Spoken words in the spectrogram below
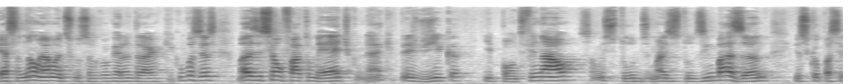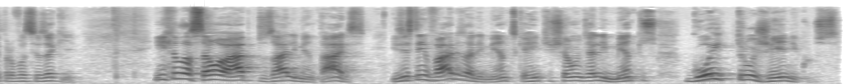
Essa não é uma discussão que eu quero entrar aqui com vocês, mas isso é um fato médico né, que prejudica e ponto final. São estudos, mais estudos embasando isso que eu passei para vocês aqui. Em relação a hábitos alimentares, existem vários alimentos que a gente chama de alimentos goitrogênicos,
